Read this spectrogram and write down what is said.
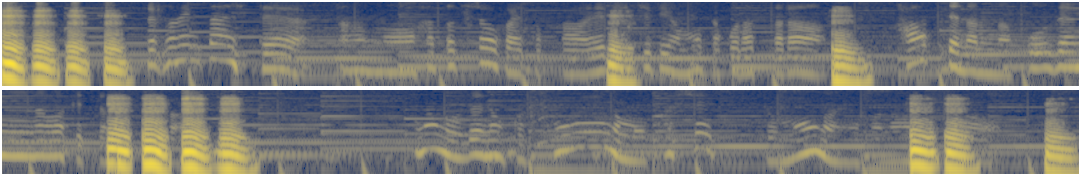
うんうんうんうん。でそれに対してあの発達障害とかうん ADHD を持った子だったら、うん。はってなるのは当然なわけじゃうないですか。んうんうんうん。なので、なんかそういうのもおかしいって思わないのかなうんうんうん。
